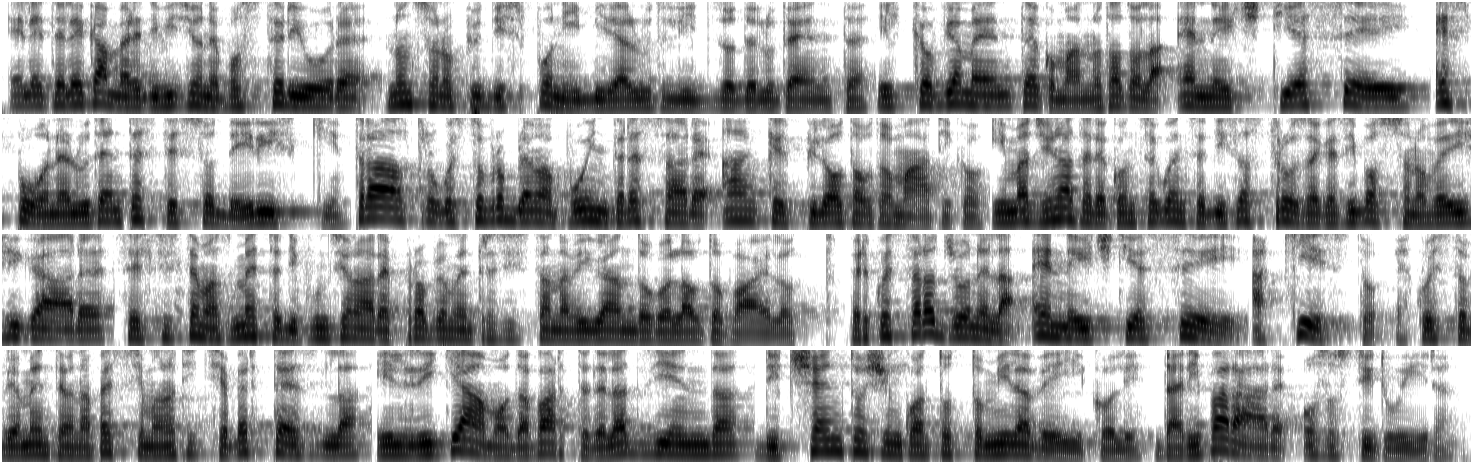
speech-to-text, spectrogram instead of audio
e le telecamere di visione posteriore non sono più disponibili all'utilizzo dell'utente, il che ovviamente, come ha notato la NHTSA, espone l'utente stesso a dei rischi. Tra l'altro questo problema può interessare anche il pilota automatico. Immaginate le conseguenze disastrose che si possono verificare se il sistema smette di funzionare proprio mentre si sta navigando con l'autopilot. Per questa ragione la NHTSA ha chiesto, e questa ovviamente è una pessima notizia per Tesla, il richiamo da parte dell'azienda di 158.000 veicoli da riparare o sostituire.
